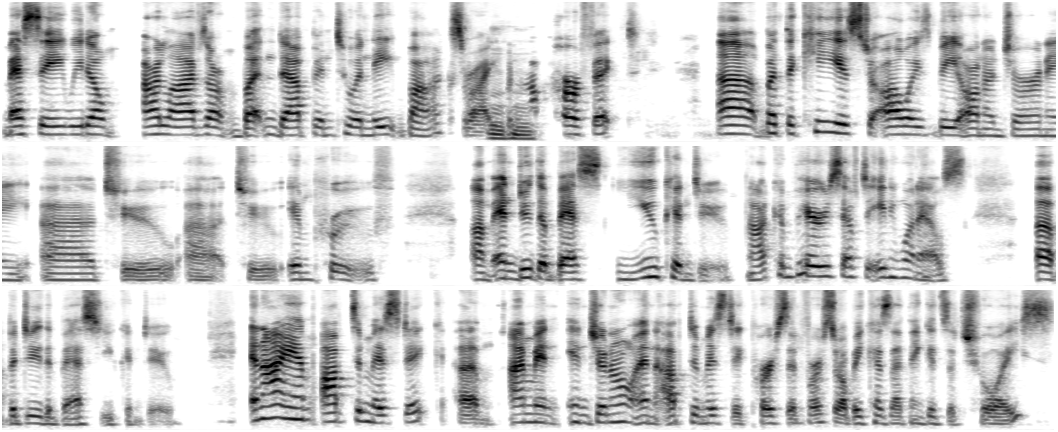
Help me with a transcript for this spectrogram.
messy. We don't, our lives aren't buttoned up into a neat box, right? Mm-hmm. We're not perfect. Uh, but the key is to always be on a journey uh, to uh, to improve um, and do the best you can do. Not compare yourself to anyone else, uh, but do the best you can do and I am optimistic. Um, I'm in, in general an optimistic person, first of all, because I think it's a choice.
